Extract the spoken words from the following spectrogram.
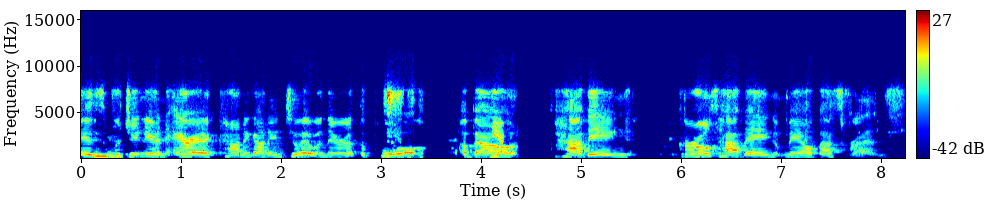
is Mhm. Virginia and Eric kind of got into it when they were at the pool about having girls having male best friends.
